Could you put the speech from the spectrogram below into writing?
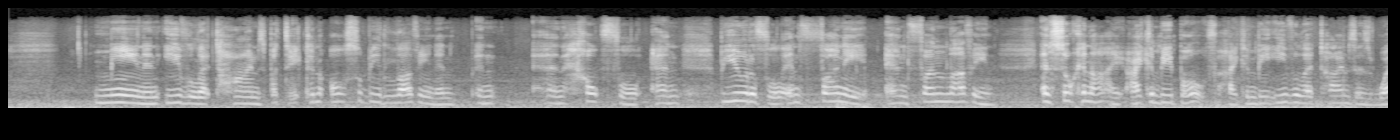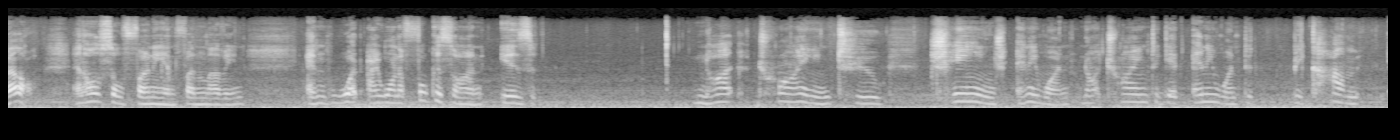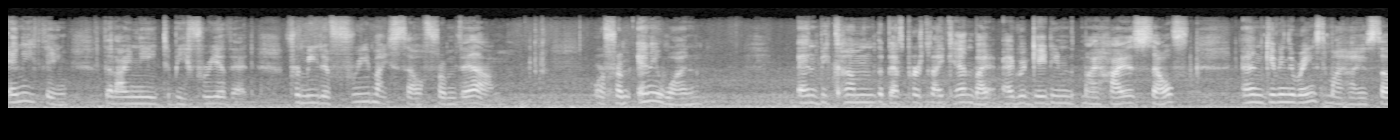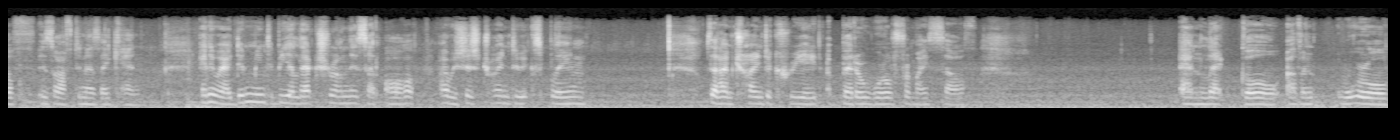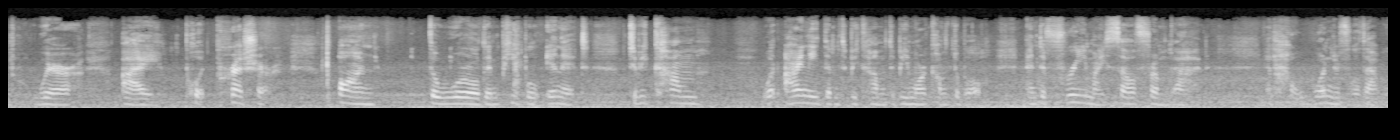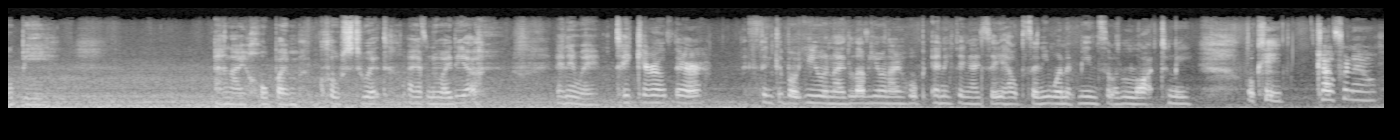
mean and evil at times, but they can also be loving and, and, and helpful and beautiful and funny and fun loving. And so can I. I can be both. I can be evil at times as well, and also funny and fun loving. And what I want to focus on is not trying to change anyone, not trying to get anyone to become anything that I need to be free of it. For me to free myself from them or from anyone and become the best person I can by aggregating my highest self and giving the reins to my highest self as often as I can. Anyway, I didn't mean to be a lecture on this at all. I was just trying to explain that I'm trying to create a better world for myself and let go of a world where I put pressure on the world and people in it to become what I need them to become to be more comfortable and to free myself from that. And how wonderful that will be. And I hope I'm close to it. I have no idea. Anyway, take care out there. Think about you and I love you and I hope anything I say helps anyone. It means a lot to me. Okay, ciao for now.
